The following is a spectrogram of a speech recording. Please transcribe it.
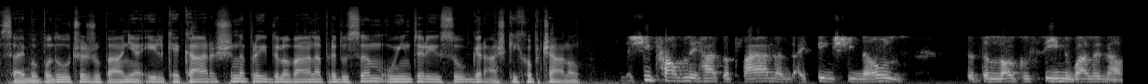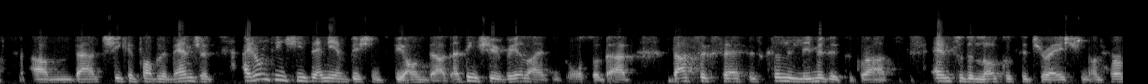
saj bo bodoča županja Elke Kar še naprej delovala predvsem v interesu graških občanov. She probably has a plan, and I think she knows the, local scene well enough um, that she can probably manage it. I don't think she's any ambitions beyond that. I think she realizes also that that success is clearly limited to Graz and to the local situation on her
